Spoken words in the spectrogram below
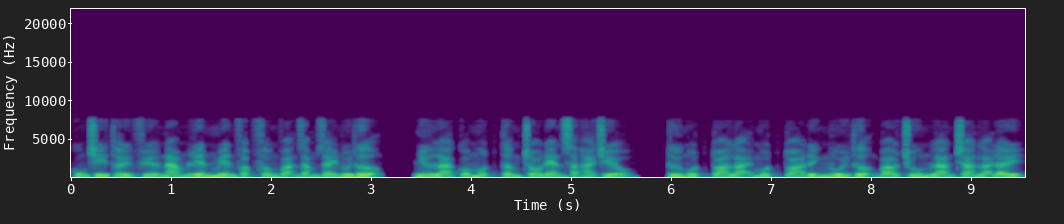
cũng chỉ thấy phía nam liên miên phập phồng vạn dặm dãy núi thượng, như là có một tầng cho đen sắc hải triều, từ một tòa lại một tòa đỉnh núi thượng bao trùm lan tràn lại đây.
